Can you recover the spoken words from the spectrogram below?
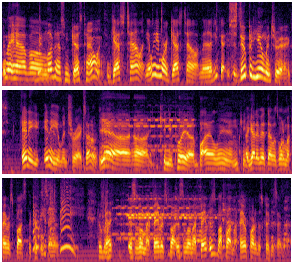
we may have um, We'd love to have some guest talent. guest talent. Yeah, we need more guest talent, man. If you got Stupid human tricks. any any human tricks, I don't care. Yeah. Uh, can you play a violin? Can I you gotta admit that was one of my favorite spots at the How cooking could segment. be? go back? This is one of my favorite spots. This is one of my favorite. This is my probably my favorite part of this cooking segment.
